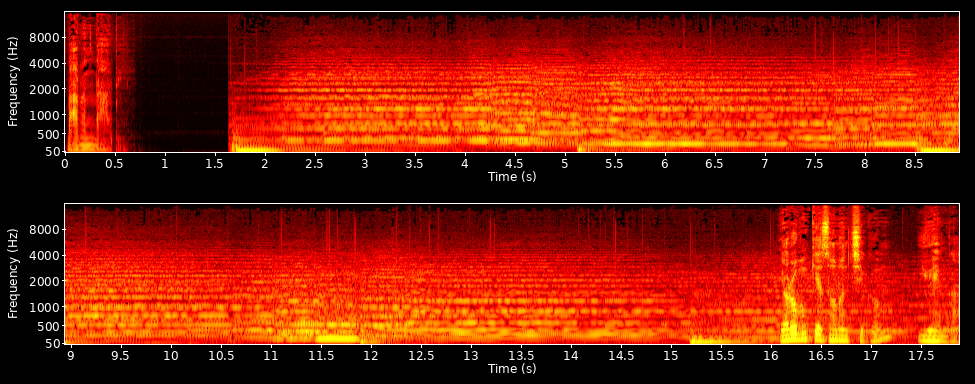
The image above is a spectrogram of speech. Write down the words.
나는 나비. 여러분께서는 지금 유행가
